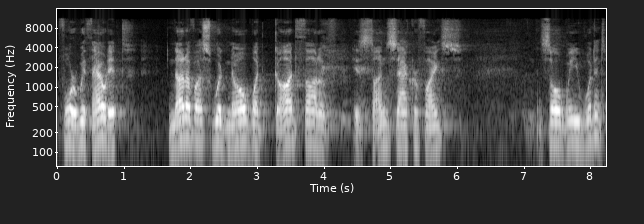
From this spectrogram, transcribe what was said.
For without it, none of us would know what God thought of his son's sacrifice. And so we wouldn't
